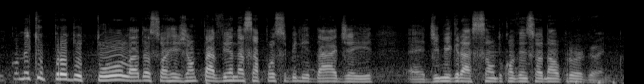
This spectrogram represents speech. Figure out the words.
E como é que o produtor lá da sua região está vendo essa possibilidade aí é, de migração do convencional para o orgânico?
